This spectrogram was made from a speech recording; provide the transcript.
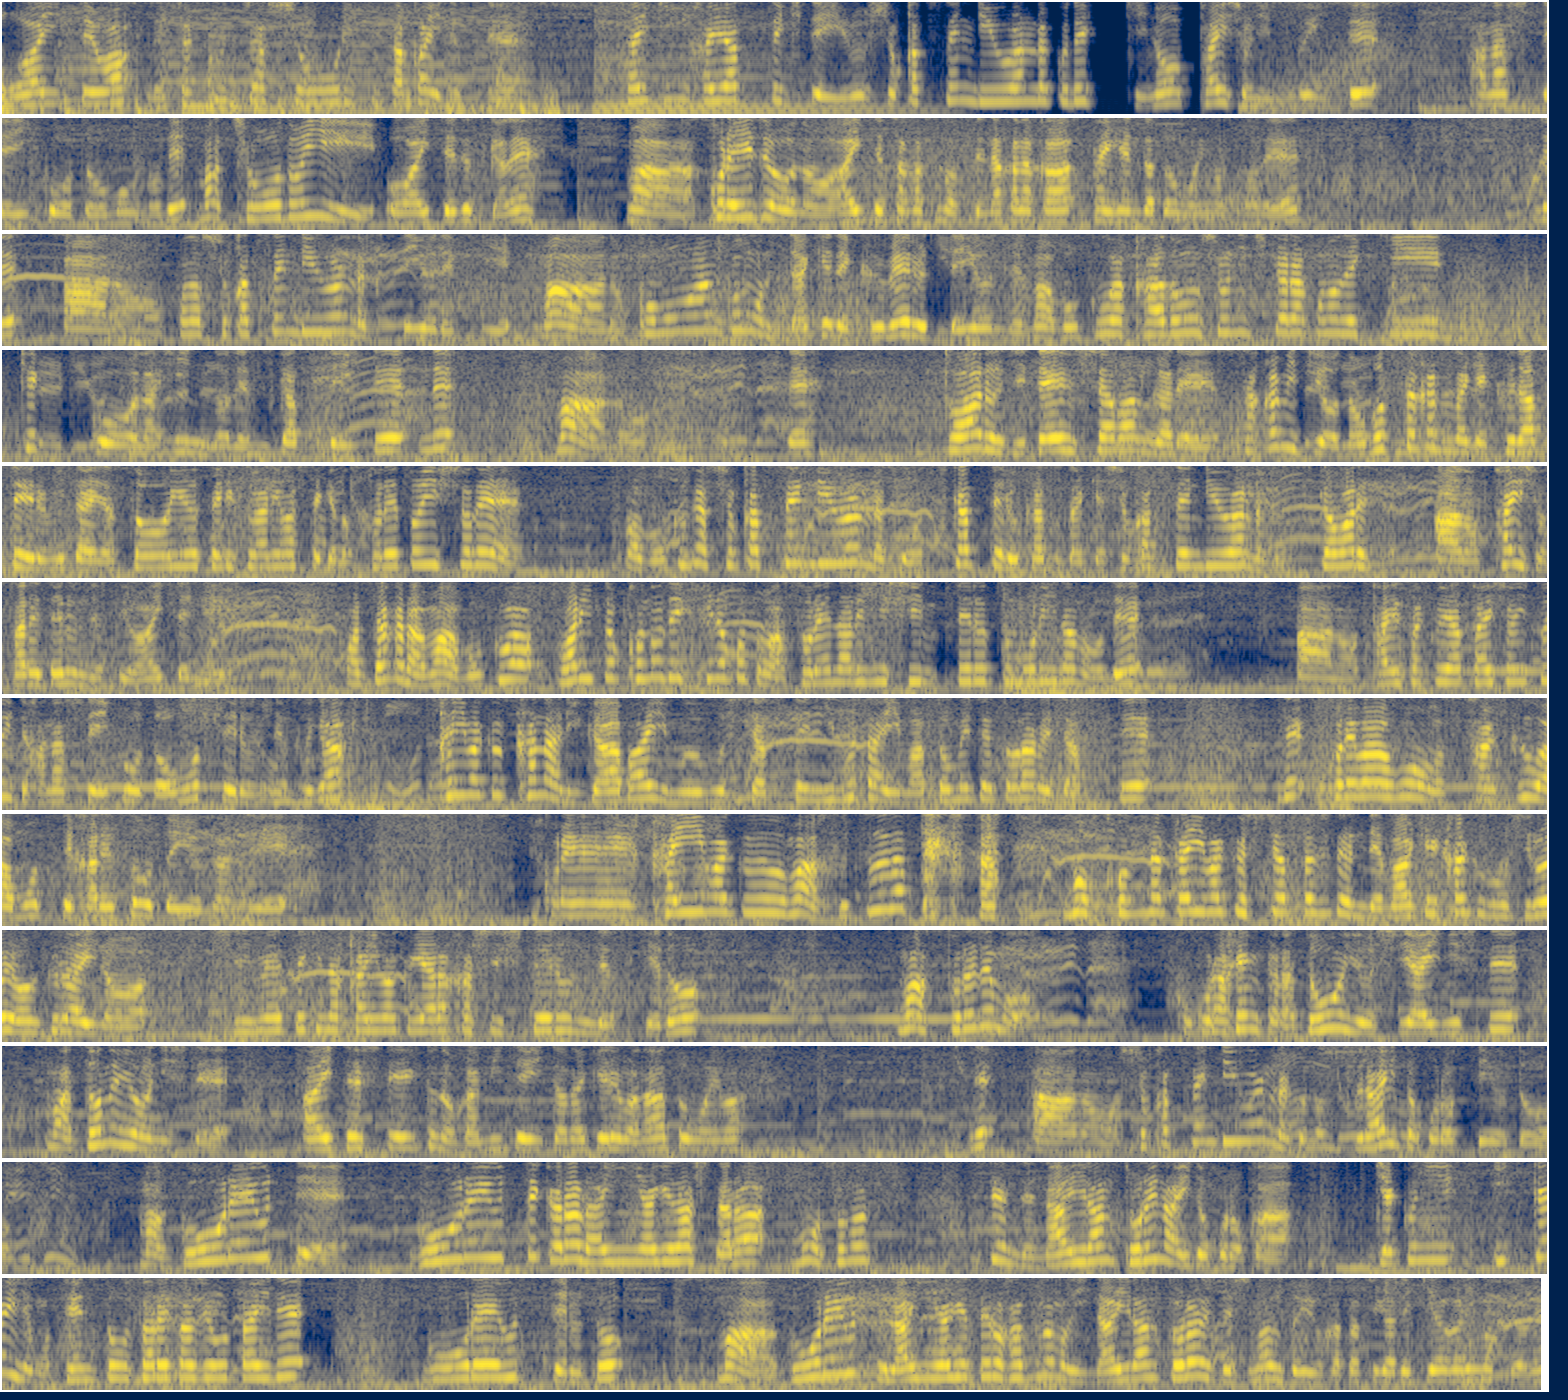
お相手はめちゃくちゃ勝率高いですね。最近流行ってきている諸葛戦竜安楽デッキの対処について話していこうと思うので、まあちょうどいいお相手ですかね。まあこれ以上の相手探すのってなかなか大変だと思いますので。で、あの、この諸葛戦竜安楽っていうデッキ、まああの、コモンアンコモンだけで組めるっていうんで、まあ僕は稼働初日からこのデッキ結構な頻度で使っていて、で、まああの、ね、とある自転車漫画で坂道を登った数だけ下っているみたいなそういうセリフありましたけど、それと一緒で、まあ、僕が諸葛川柳安楽を使ってる数だけ諸葛川柳安楽使われて、あの、対処されてるんですよ、相手に。まあ、だからまあ僕は割とこのデッキのことはそれなりに知ってるつもりなので、あの、対策や対処について話していこうと思ってるんですが、開幕かなりガバいムーブしちゃって、2部隊まとめて取られちゃって、で、これはもう柵は持ってかれそうという感じ。これ、開幕、まあ普通だったらもうこんな開幕しちゃった時点で負け覚悟しろよくらいの致命的な開幕やらかししてるんですけど、まあそれでも、ここら辺からどういう試合にして、まあ、どのようにして相手していくのか見ていただければなと思います。で、あの、諸葛戦竜安楽の辛いところっていうと、まあ、号令打って、号令打ってからライン上げ出したら、もうその時点で内乱取れないどころか、逆に1回でも転倒された状態で号令打ってると、まあ、号令打ってライン上げてるはずなのに内乱取られてしまうという形が出来上がりますよね。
